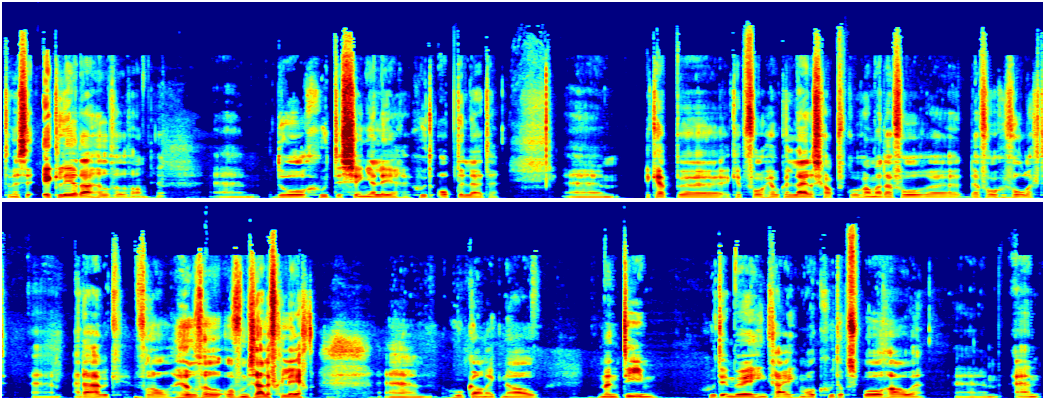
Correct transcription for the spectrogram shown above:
Tenminste, ik leer daar heel veel van. Ja. Door goed te signaleren, goed op te letten. Ik, heb, eh, ik heb vorig jaar ook een leiderschapsprogramma daarvoor, daarvoor gevolgd. En daar heb ik vooral heel veel over mezelf geleerd. Ehm, hoe kan ik nou mijn team goed in beweging krijgen, maar ook goed op spoor houden. Ehm, en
